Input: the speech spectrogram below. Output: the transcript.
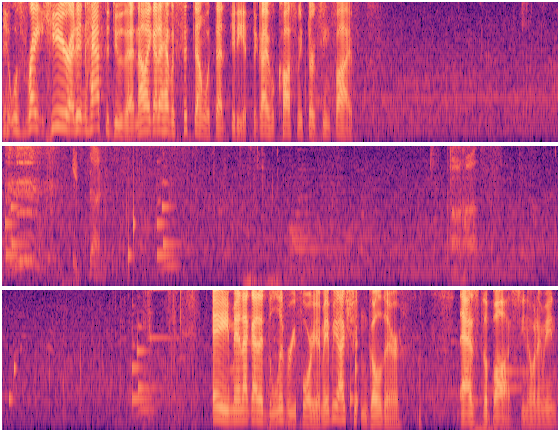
It was right here. I didn't have to do that. Now I gotta have a sit down with that idiot, the guy who cost me thirteen five. It's done. Uh-huh. Hey man, I got a delivery for you. Maybe I shouldn't go there. as the boss. You know what I mean?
